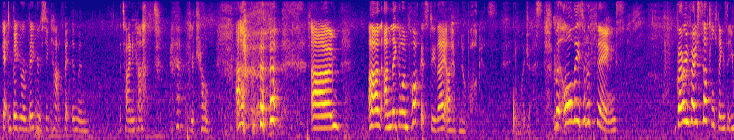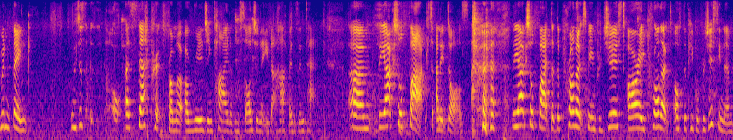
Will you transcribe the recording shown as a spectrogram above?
are getting bigger and bigger so you can't fit them in a tiny hand if you're Trump. um, and, and they go in pockets, do they? I have no pockets in my dress. But all these sort of things, very, very subtle things that you wouldn't think, were just uh, separate from a, a raging tide of misogyny that happens in tech. Um, the actual fact, and it does, the actual fact that the products being produced are a product of the people producing them,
